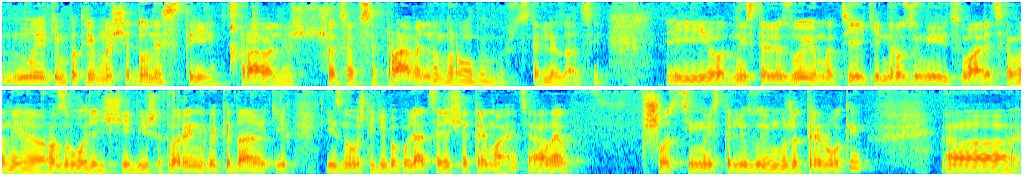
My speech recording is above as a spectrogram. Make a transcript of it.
ну, яким потрібно ще донести правильно, що це все правильно ми робимо в стерилізації. І одні стерилізуємо, ті, які не розуміють, сваряться, вони розводять ще більше тварин, викидають їх, і знову ж таки популяція ще тримається. Але в шостці ми стерилізуємо вже три роки, е,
